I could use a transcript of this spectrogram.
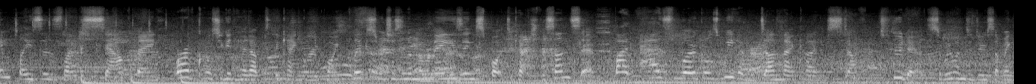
in places like South Bank, or of course you could head up to the Kangaroo Point Cliffs, which is an amazing spot to catch the sunset. But as locals, we have done that kind of stuff to death, so we want to do something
